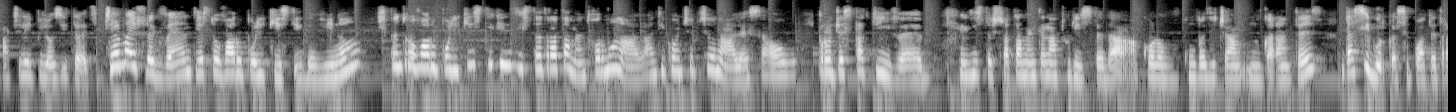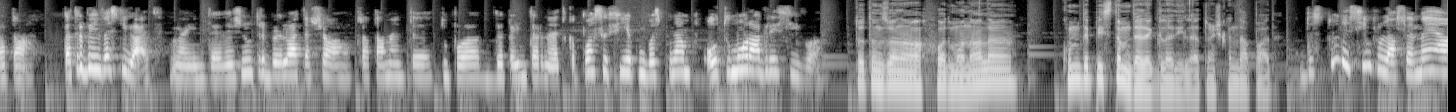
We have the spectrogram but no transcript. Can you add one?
acelei pilozități. Cel mai frecvent este ovarul polichistic de vină și pentru ovarul polichistic există tratament hormonal, anticoncepționale sau progestative. Există și tratamente naturiste, dar acolo, cum vă ziceam, nu garantez. Dar sigur că se poate trata dar trebuie investigat înainte, deci nu trebuie luate așa tratamente după de pe internet, că poate să fie, cum vă spuneam, o tumoră agresivă. Tot în zona hormonală, cum depistăm de reglările atunci când apar? Destul de simplu la femeia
